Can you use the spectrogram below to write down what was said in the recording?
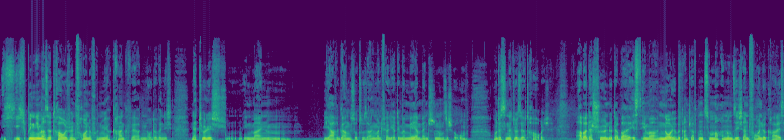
Ich, ich bin immer sehr traurig, wenn Freunde von mir krank werden oder wenn ich natürlich in meinem Jahrgang sozusagen, man verliert immer mehr Menschen um sich herum. Und das ist natürlich sehr traurig. Aber das Schöne dabei ist immer, neue Bekanntschaften zu machen und sich einen Freundekreis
